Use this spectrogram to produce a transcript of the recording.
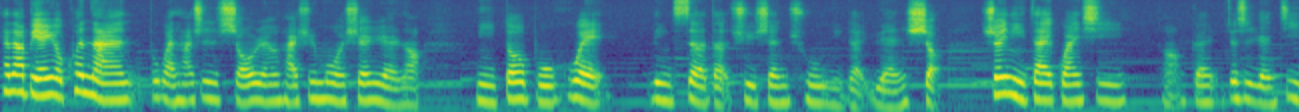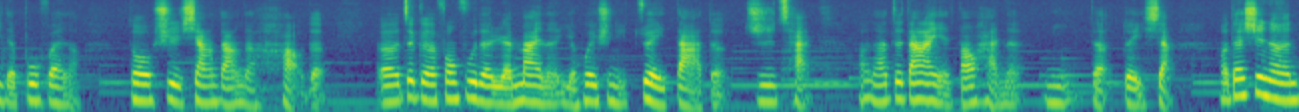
看到别人有困难，不管他是熟人还是陌生人哦，你都不会吝啬的去伸出你的援手，所以你在关系啊跟就是人际的部分啊，都是相当的好的。而这个丰富的人脉呢，也会是你最大的资产。好，那这当然也包含了你的对象。好，但是呢，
